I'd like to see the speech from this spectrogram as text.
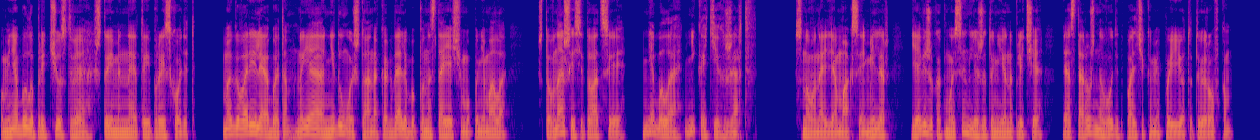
у меня было предчувствие, что именно это и происходит. Мы говорили об этом, но я не думаю, что она когда-либо по-настоящему понимала, что в нашей ситуации не было никаких жертв». Снова найдя Макса и Миллер, я вижу, как мой сын лежит у нее на плече и осторожно водит пальчиками по ее татуировкам.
